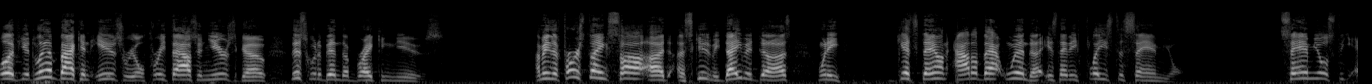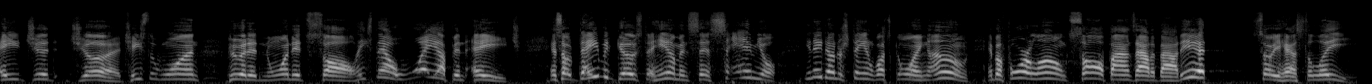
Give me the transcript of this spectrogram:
Well, if you'd lived back in Israel 3,000 years ago, this would have been the breaking news. I mean, the first thing Saul, uh, excuse me, David does when he gets down out of that window is that he flees to Samuel. Samuel's the aged judge. He's the one who had anointed Saul. He's now way up in age. And so David goes to him and says, Samuel, you need to understand what's going on. And before long, Saul finds out about it, so he has to leave.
